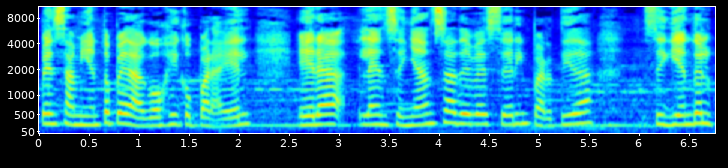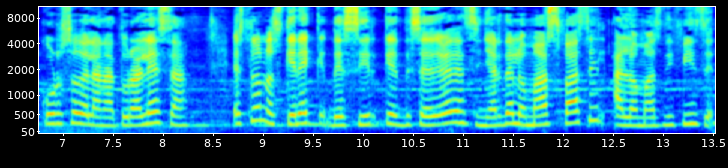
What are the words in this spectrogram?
pensamiento pedagógico para él era la enseñanza debe ser impartida siguiendo el curso de la naturaleza. Esto nos quiere decir que se debe de enseñar de lo más fácil a lo más difícil,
